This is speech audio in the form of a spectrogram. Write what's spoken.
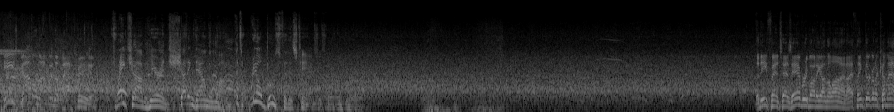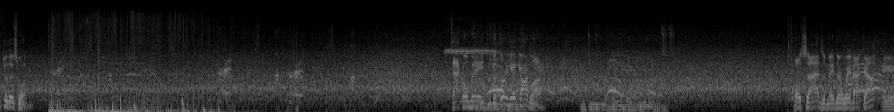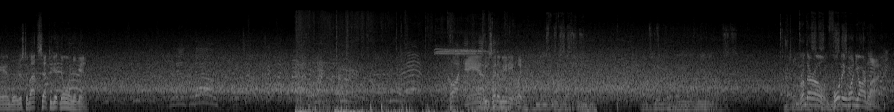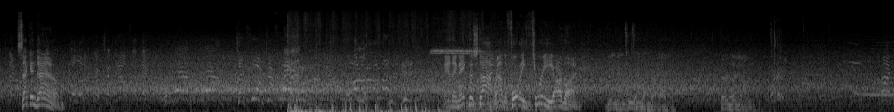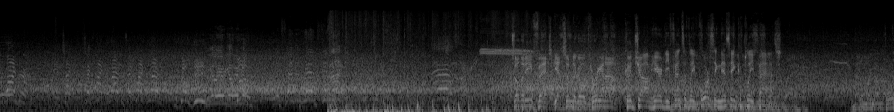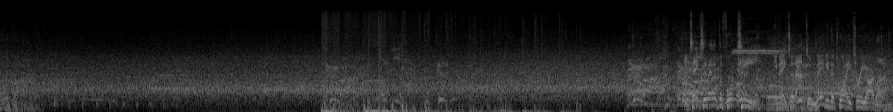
He's gobbled up in the backfield. Great job here in shutting down the run. That's a real boost for this team. The defense has everybody on the line. I think they're going to come after this one. Tackle made to the 38-yard line. Return for a gain of 11 yards. Both sides have made their way back out, and we're just about set to get going again. Caught, and he's hit immediately. From their own 41-yard line. Second down. And they make the stop around the 43-yard line. Gain of two on the play. Third down. So the defense gets him to go three and out. Good job here defensively forcing this incomplete pass. That'll bring up fourth and five. He takes it in at the 14. He makes it out to maybe the 23-yard line.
